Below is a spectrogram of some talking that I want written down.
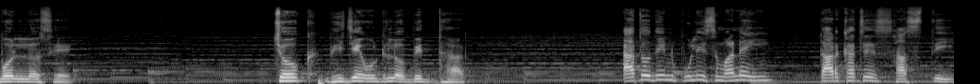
বলল সে। চোখ ভিজে উঠল বৃদ্ধার। এতদিন পুলিশ মানেই তার কাছে শাস্তি।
